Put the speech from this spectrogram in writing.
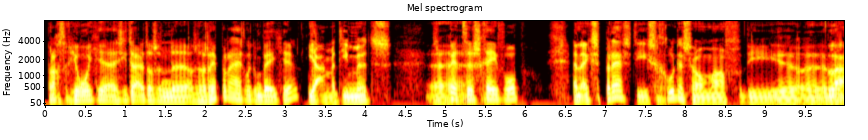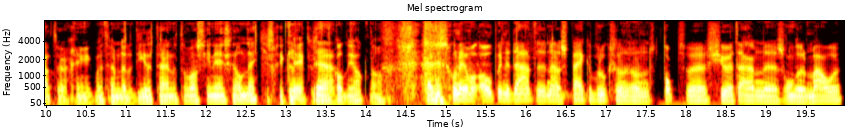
prachtig jongetje. Hij ziet eruit als een, uh, als een rapper eigenlijk een beetje. Ja, met die muts. Pet scheef op. En expres, die schoenen zo maf, die, uh, later ging ik met hem naar de dierentuin... en toen was hij ineens heel netjes gekleed, dus ja. dat kon hij ook nog. Hij heeft de schoenen helemaal open inderdaad. Uh, nou, een spijkerbroek, zo'n zo top-shirt aan, uh, zonder mouwen.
